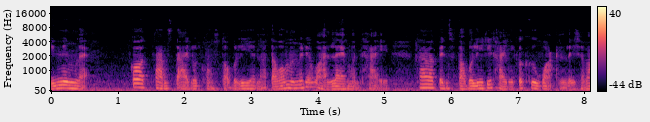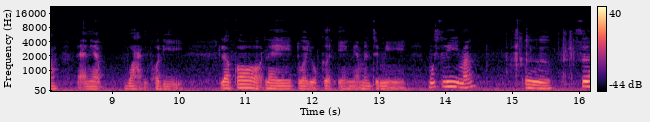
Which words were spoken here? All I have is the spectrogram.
นิดนึงแหละ ก็ตามสไตล์รสของสตรอเบอรี่นะ แต่ว่ามันไม่ได้หวานแรงเหมือนไทย ถ้ามันเป็นสตรอเบอรี่ที่ไทยนี่ก็คือหวานเลยใช่ปะแต่อันเนี้ยหวานพอดี แล้วก็ในตัวโยเกิร์ตเองเนี่ยมันจะมีมุสลี่มั้ง เออ ซึ่ง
